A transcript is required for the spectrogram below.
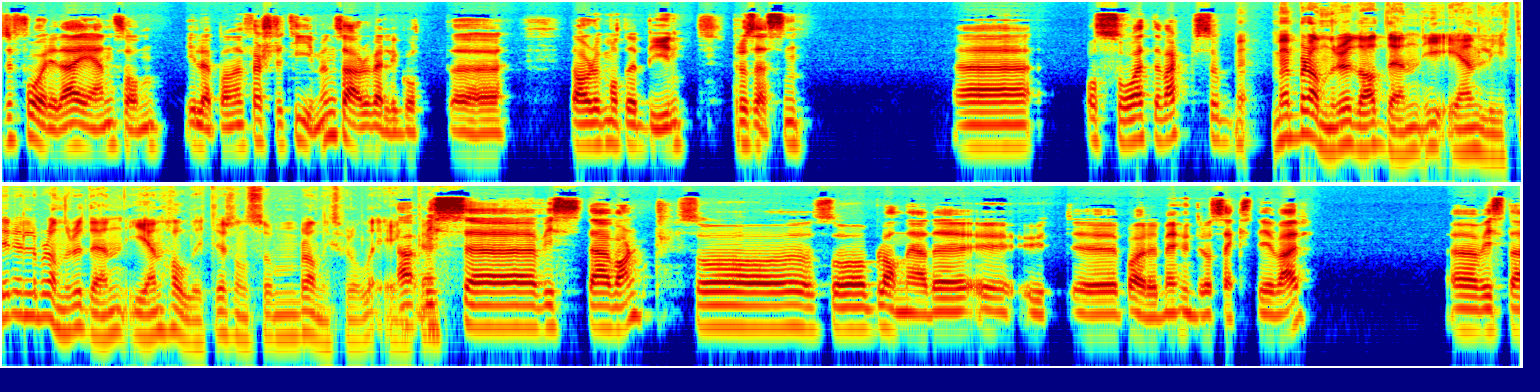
hvis du får i deg en sånn i løpet av den første timen, så er du veldig godt uh, Da har du på en måte begynt prosessen. Uh, og så etter hvert så men, men, blander du da den i én liter, eller blander du den i en halvliter, sånn som blandingsforholdet egentlig er? Ja, hvis, uh, hvis, det er varmt, så, så blander jeg det ut bare med 160 hver. Hvis det,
